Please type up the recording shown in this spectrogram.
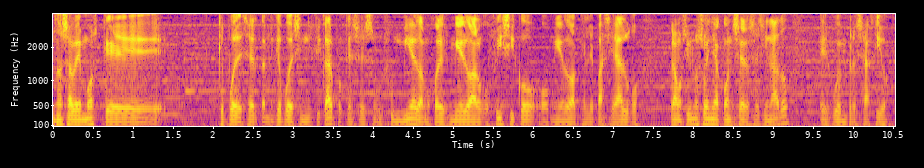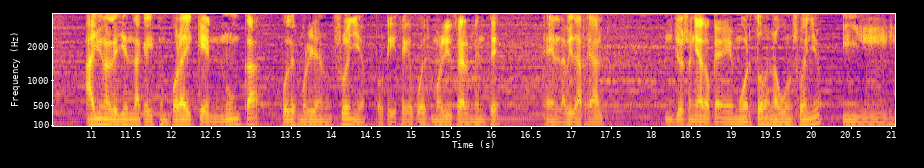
no sabemos qué, qué puede ser, también qué puede significar, porque eso es un miedo, a lo mejor es miedo a algo físico o miedo a que le pase algo. Pero vamos, si uno sueña con ser asesinado, es buen presagio. Hay una leyenda que dicen por ahí que nunca puedes morir en un sueño, porque dice que puedes morir realmente en la vida real. Yo he soñado que he muerto en algún sueño y.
